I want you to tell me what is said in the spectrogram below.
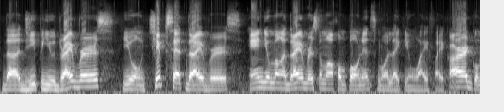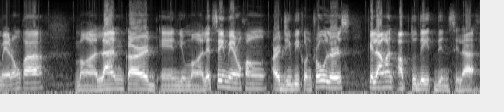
the GPU drivers, yung chipset drivers, and yung mga drivers ng mga components mo like yung Wi-Fi card, kung meron ka, mga LAN card, and yung mga, let's say, meron kang RGB controllers, kailangan up-to-date din sila.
